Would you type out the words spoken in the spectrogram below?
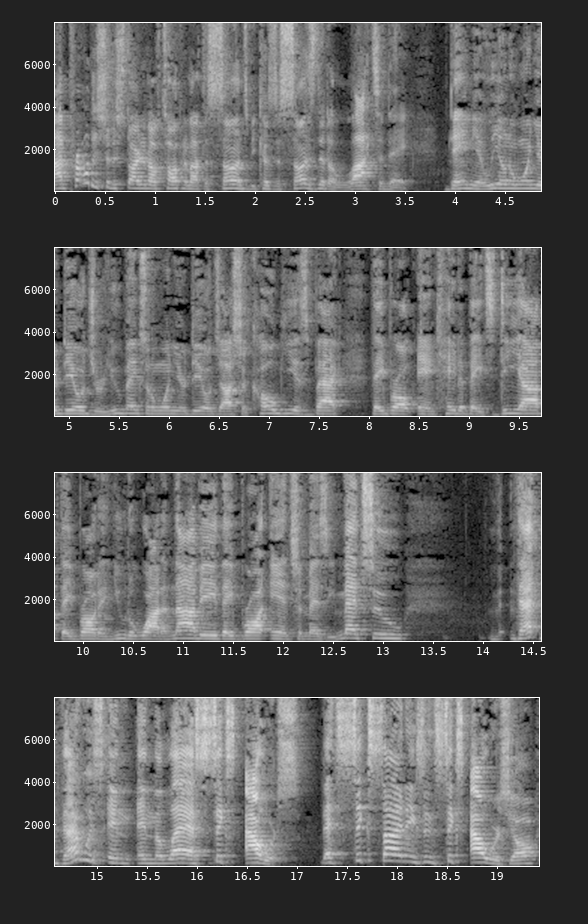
I probably should have started off talking about the Suns because the Suns did a lot today. Damion Lee on a one-year deal, Drew Eubanks on a one-year deal, Josh Okogie is back. They brought in Keita Bates Diop. They brought in Yuta Watanabe. They brought in Chimezie Metu. That that was in in the last six hours. That's six signings in six hours, y'all.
